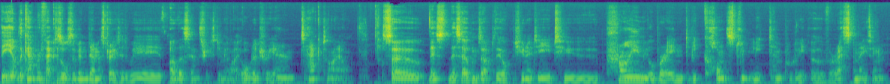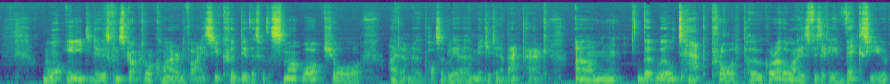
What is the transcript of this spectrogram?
The, uh, the Kappa effect has also been demonstrated with other sensory stimuli, auditory and tactile. So this this opens up the opportunity to prime your brain to be constantly temporally overestimating. What you need to do is construct or acquire a device. You could do this with a smartwatch or, I don't know, possibly a, a midget in a backpack um, that will tap, prod, poke, or otherwise physically vex you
